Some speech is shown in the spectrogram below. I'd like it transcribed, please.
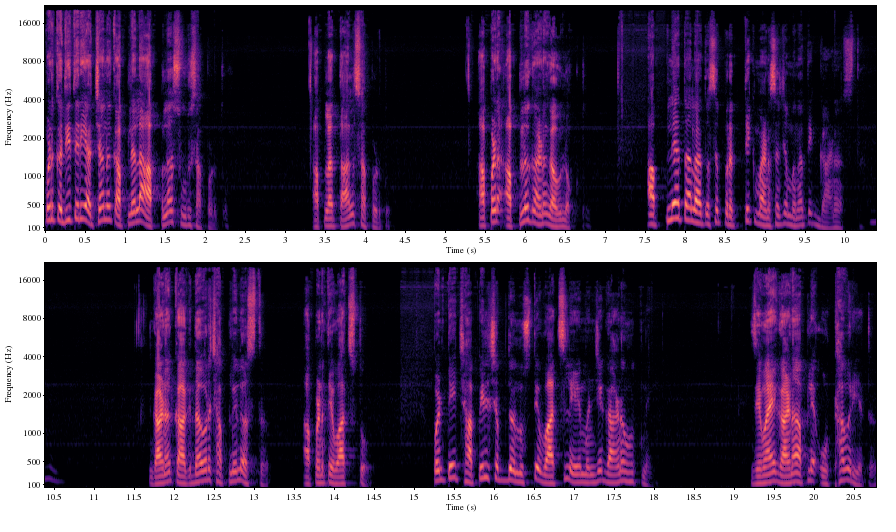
पण कधीतरी अचानक आपल्याला आपला सूर सापडतो. आपला ताल सापडतो. आपण आपलं गाणं गाऊ लागतो. आपल्या तालात असं प्रत्येक माणसाच्या मनात एक गाणं असतं. गाणं कागदावर छापलेलं असतं. आपण ते वाचतो. पण ते छापील शब्द नुसते वाचले म्हणजे गाणं होत नाही. जेव्हा हे गाणं आपल्या ओठावर येतं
